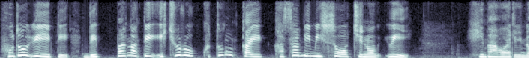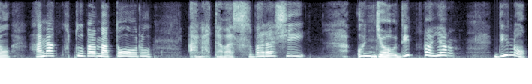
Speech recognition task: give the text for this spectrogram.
ふどいて立派なて一六とんかい重ねみ装置のウィーひまわりの花言葉な通る。あなたは素晴らしい。運上立派やん。での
